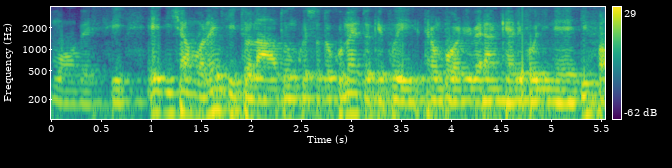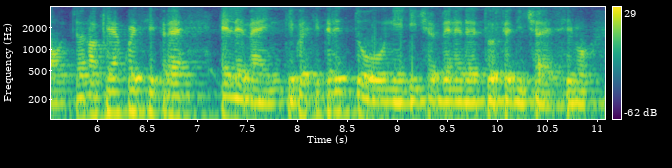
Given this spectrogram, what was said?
muoversi. E diciamo l'ha intitolato in questo documento che poi tra un po' arriverà anche alle colline di Foggia no? che ha questi tre elementi, questi tre doni dice Benedetto XVI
